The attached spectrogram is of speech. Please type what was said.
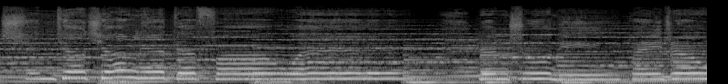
心跳强烈的方位，认出你陪着我。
